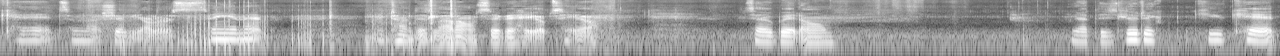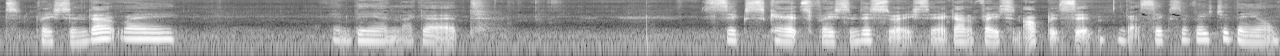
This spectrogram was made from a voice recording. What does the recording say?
cats. I'm not sure if y'all are seeing it. Let me turn this light on, see if it helps here. So, but, um, we got these little cute cats facing that way. And then I got six cats facing this way. See, I got them facing opposite. I got six of each of them.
